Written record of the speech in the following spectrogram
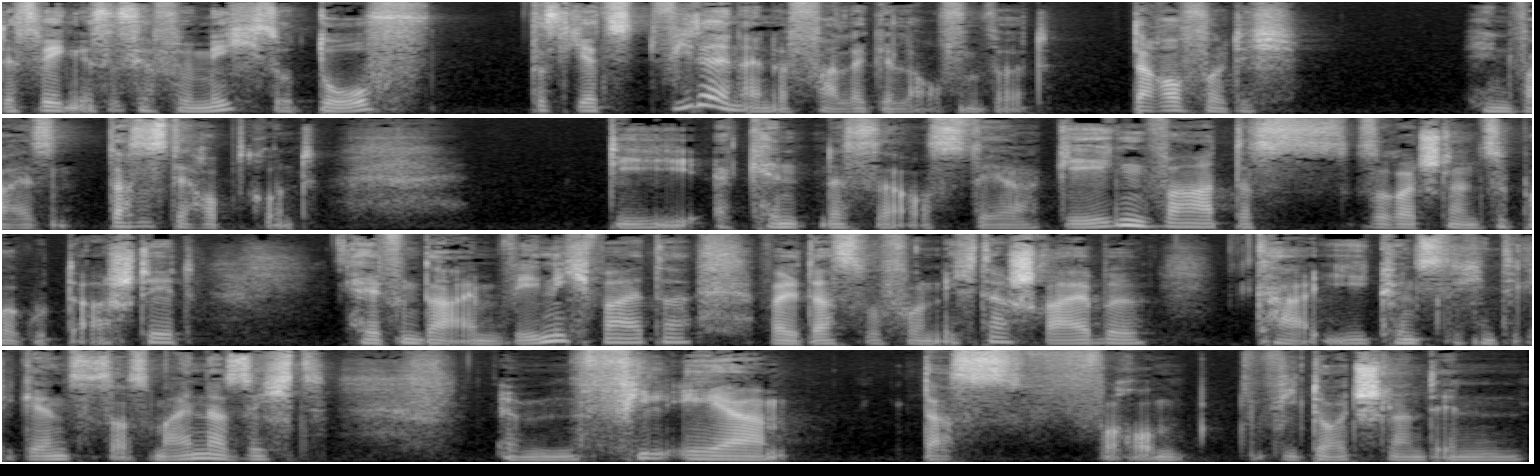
Deswegen ist es ja für mich so doof, dass jetzt wieder in eine Falle gelaufen wird. Darauf wollte ich hinweisen. Das ist der Hauptgrund die Erkenntnisse aus der Gegenwart, dass so Deutschland super gut dasteht, helfen da ein wenig weiter, weil das, wovon ich da schreibe, KI, künstliche Intelligenz, ist aus meiner Sicht ähm, viel eher das, warum wie Deutschland in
